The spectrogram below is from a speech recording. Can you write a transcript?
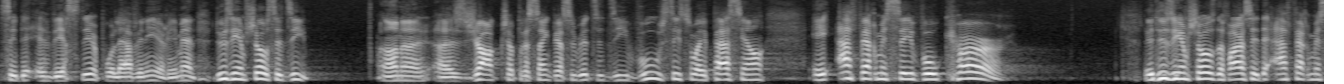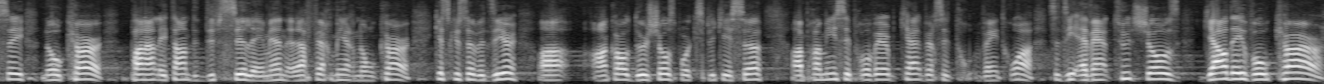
C'est d'investir pour l'avenir. Amen. Deuxième chose, c'est dit, en euh, Jacques chapitre 5, verset 8, c'est dit, vous aussi soyez patients et affermissez vos cœurs. La deuxième chose de faire, c'est d'affermisser nos cœurs pendant les temps difficiles. Amen. Affermir nos cœurs. Qu'est-ce que ça veut dire? Ah, encore deux choses pour expliquer ça. En premier, c'est Proverbe 4, verset 23. Ça dit, avant toutes choses, gardez vos cœurs.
